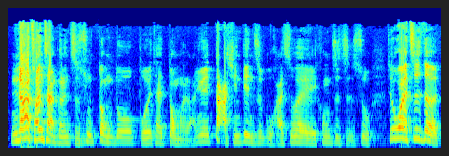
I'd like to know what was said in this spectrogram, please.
你拉船产可能指数动都不会太动了啦，因为大型电子股还是会控制指数，所以外资的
